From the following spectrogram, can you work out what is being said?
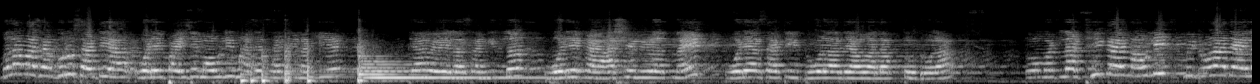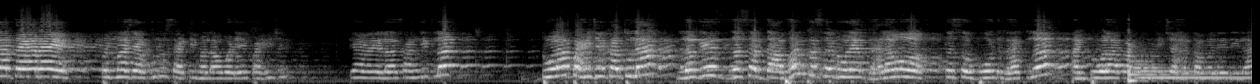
मला माझ्या गुरुसाठी वडे पाहिजे माऊली माझ्यासाठी नाहीये. त्यावेळेला सांगितलं वडे काय आशे मिळत नाहीत. वड्यासाठी डोळा द्यावा लागतो डोळा. तो म्हटला ठीक आहे माऊली मी डोळा द्यायला तयार आहे. पण माझ्या गुरुसाठी मला वडे पाहिजे. त्यावेळेला सांगितलं डोळा पाहिजे का तुला? लगेच जसं दाभण कसं डोळ्यात घालावं तसं बोट घातलं आणि डोळा काढून तिच्या हातामध्ये दिला.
